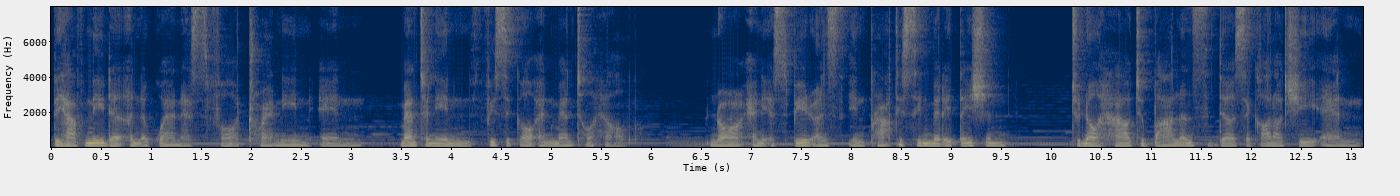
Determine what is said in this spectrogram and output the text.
They have neither an awareness for training and maintaining physical and mental health, nor any experience in practicing meditation to know how to balance the psychology and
